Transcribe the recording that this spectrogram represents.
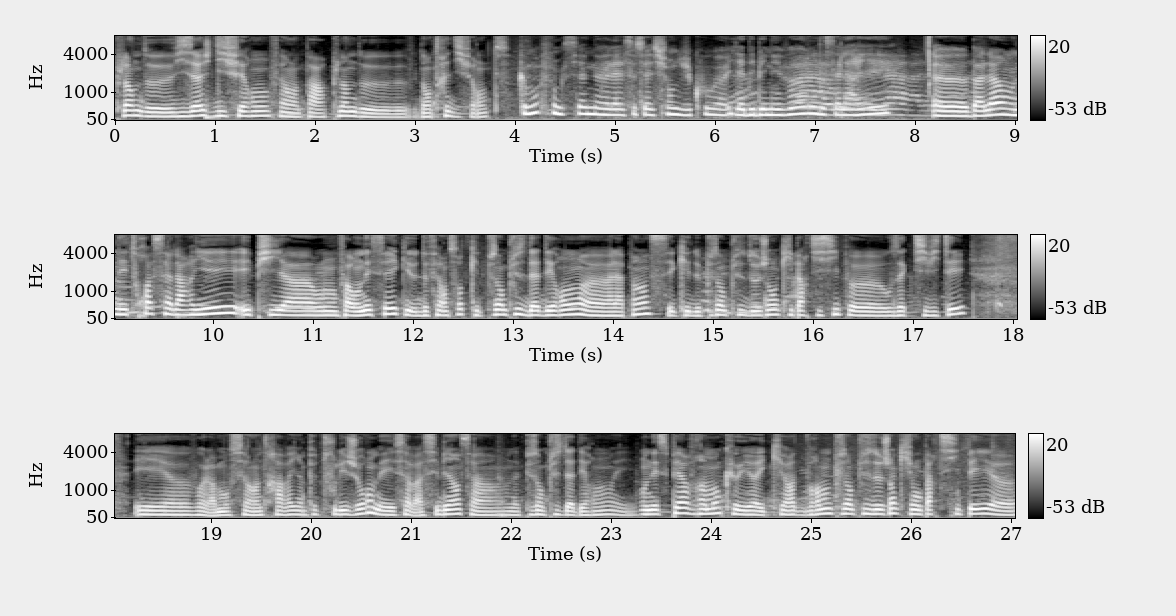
plein de visages différents, enfin par plein de d'entrées différentes. Comment fonctionne euh, l'association du coup euh, Il y a des bénévoles, des salariés? Euh, bah là, on est trois salariés et puis euh, on, enfin, on essaie de faire en sorte qu'il y ait de plus en plus d'adhérents à la pince et qu'il y ait de plus en plus de gens qui participent aux activités. Et euh, voilà, bon, c'est un travail un peu tous les jours, mais ça va, c'est bien, ça, on a de plus en plus d'adhérents et on espère vraiment qu'il y, aura vraiment de plus en plus de gens qui vont participer euh,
